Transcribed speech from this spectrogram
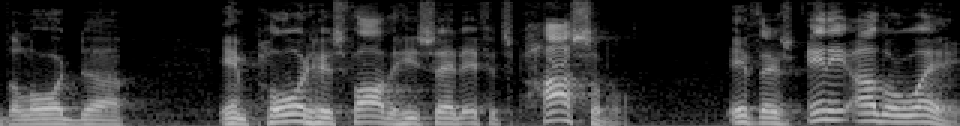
the Lord uh, implored his Father. He said, If it's possible, if there's any other way,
